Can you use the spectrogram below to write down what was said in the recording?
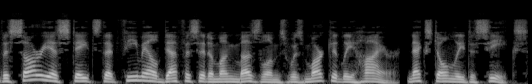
Visaria states that female deficit among Muslims was markedly higher, next only to Sikhs.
